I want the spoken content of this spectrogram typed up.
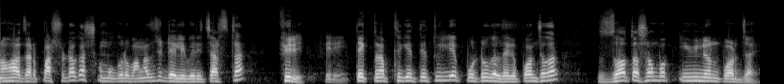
ন হাজার পাঁচশো টাকা সমগ্র বাংলাদেশে ডেলিভারি চার্জটা ফ্রি ফ্রি টেকনাফ থেকে তেঁতুলিয়া পর্তুগাল থেকে পঞ্চগড় যত সম্ভব ইউনিয়ন পর্যায়ে।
